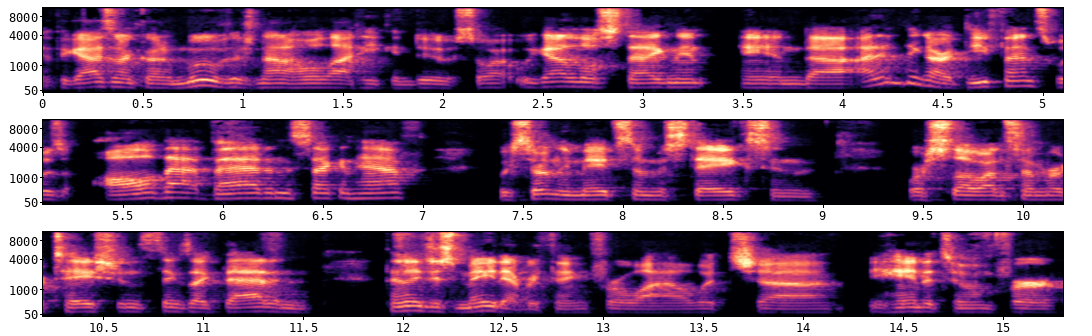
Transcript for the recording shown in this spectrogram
if the guys aren't going to move, there's not a whole lot he can do. So uh, we got a little stagnant, and uh, I didn't think our defense was all that bad in the second half. We certainly made some mistakes and were slow on some rotations, things like that, and then they just made everything for a while, which uh, you hand it to them for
